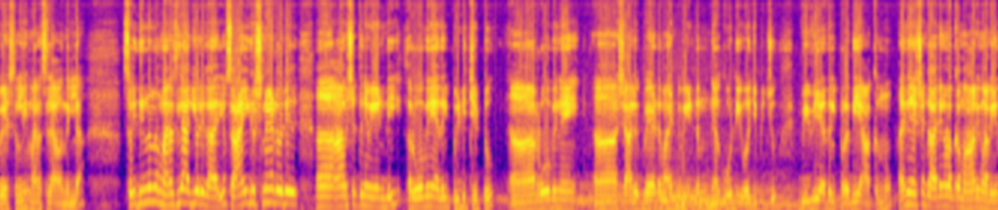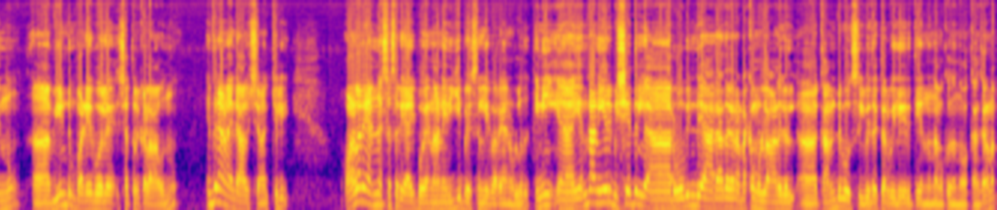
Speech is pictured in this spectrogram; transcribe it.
പേഴ്സണലി മനസ്സിലാവുന്നില്ല. സോ ഇതിൽ നിന്ന് മനസ്സിലാക്കിയ ഒരു കാര്യം സായി കൃഷ്ണയുടെ ഒരു ആവശ്യത്തിന് വേണ്ടി റോബിനെ അതിൽ പിടിച്ചിട്ടു. റോബിനെ ഷാലുപ്പയുമായിട്ട് വീണ്ടും കൂട്ടി യോജിപ്പിച്ചു. വിവി അതിൽ പ്രതിയാക്കുന്നു. അതിനുശേഷം കാര്യങ്ങളൊക്കെ മാറി മറിയുന്നു. വീണ്ടും പഴയ പോലെ ശത്രുക്കളാവുന്നു. എന്തിനാണ് അതിന്റെ ആവശ്യം? ആക്ച്വലി വളരെ അൺനെസസറി ആയി പോയെന്നാണ് എനിക്ക് പേഴ്സണലി പറയാനുള്ളത്. ഇനി എന്താണ് ഈ ഒരു വിഷയത്തിൽ റോബിന്റെ ആരാധകർ അടക്കമുള്ള ആളുകൾ കമന്റ് ബോക്സിൽ വിദഗ്ധർ വിലയിരുത്തിയെന്ന് നമുക്കൊന്ന് നോക്കാം. കാരണം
